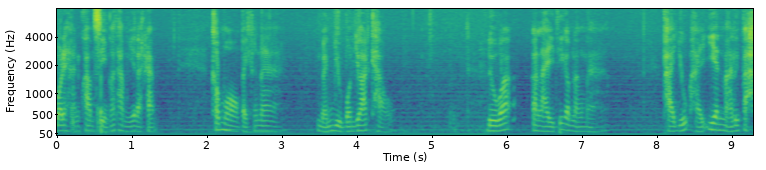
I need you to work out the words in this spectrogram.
บริหารความเสี่ยงเขาทำอย่างนี้แหละครับ เขามองไปข้างหน้า เหมือนอยู่บนยอดเขา ดูว่าอะไรที่กำลังมา พายุหายเอี้ยนมาหรือเปล่า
